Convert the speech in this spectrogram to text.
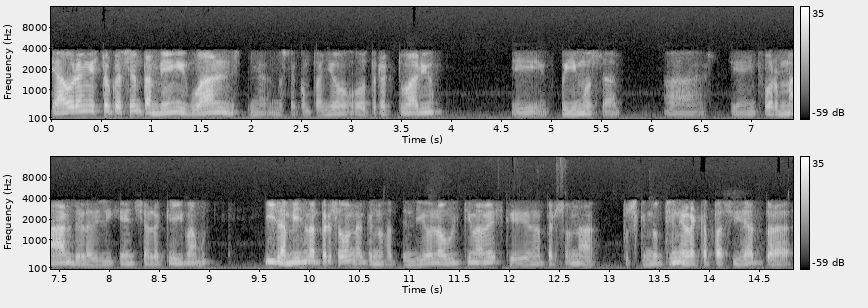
Y ahora en esta ocasión también igual este, nos acompañó otro actuario y fuimos a, a, informar de la diligencia a la que íbamos y la misma persona que nos atendió la última vez que era una persona pues que no tiene la capacidad para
